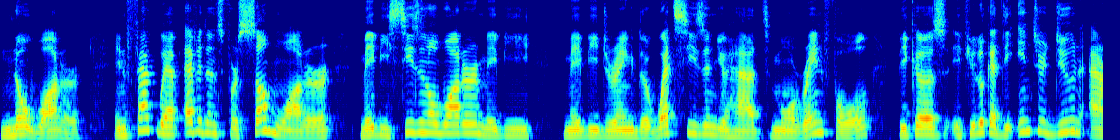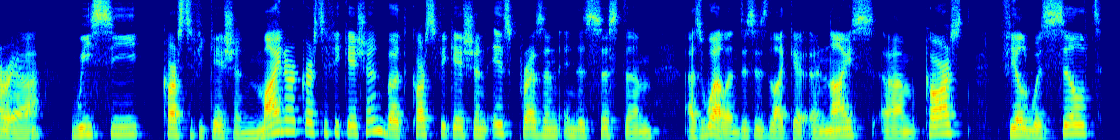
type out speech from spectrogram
no water. In fact, we have evidence for some water, maybe seasonal water, maybe maybe during the wet season you had more rainfall because if you look at the interdune area, we see karstification, minor karstification, but karstification is present in the system as well. And this is like a, a nice um, karst filled with silt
